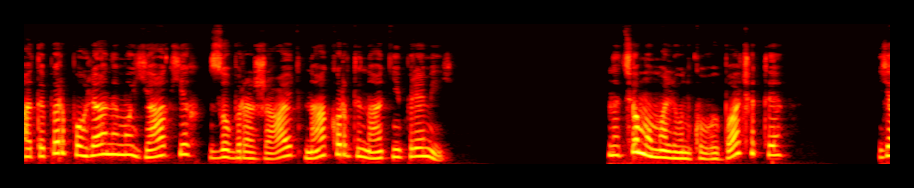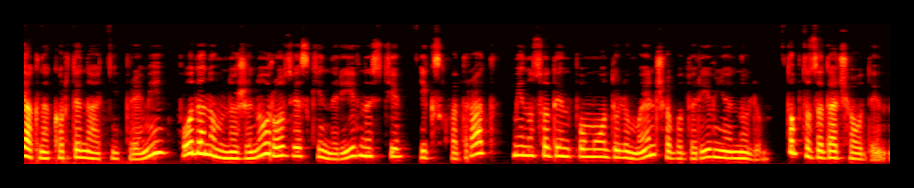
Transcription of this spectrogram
а тепер поглянемо, як їх зображають на координатній прямій. На цьому малюнку ви бачите, як на координатній прямій подано множину розв'язки нерівності х квадрат мінус 1 по модулю менше або дорівнює 0, тобто задача 1.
